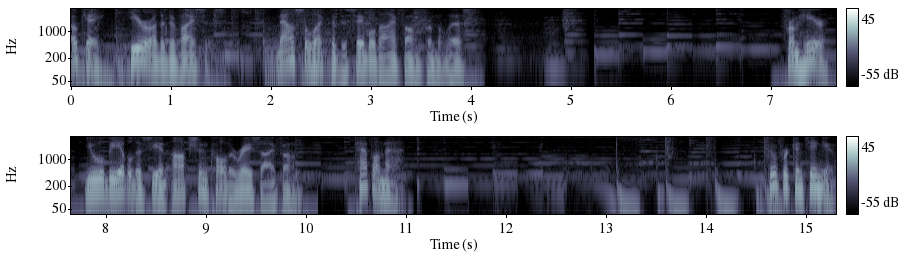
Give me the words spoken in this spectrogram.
Okay, here are the devices. Now select the disabled iPhone from the list. From here, you will be able to see an option called Erase iPhone. Tap on that. Go for Continue.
